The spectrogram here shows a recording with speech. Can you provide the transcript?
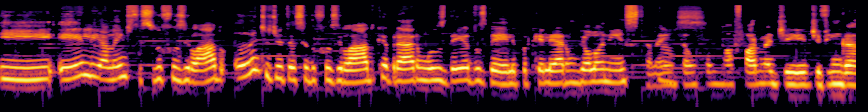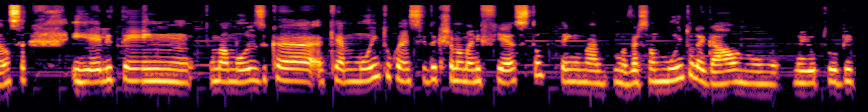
E ele, além de ter sido fuzilado, antes de ter sido fuzilado, quebraram os dedos dele, porque ele era um violonista, né? Nossa. Então, como uma forma de, de vingança. E ele tem uma música que é muito conhecida, que chama Manifesto. Tem uma, uma versão muito legal no, no YouTube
